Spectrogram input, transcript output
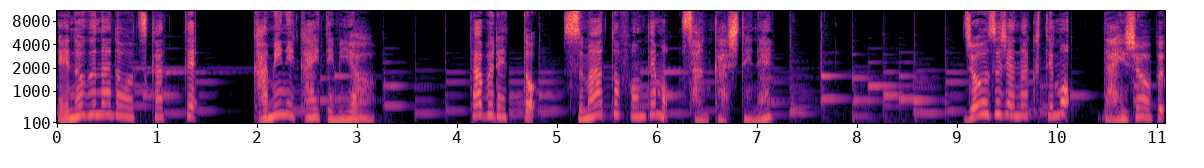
絵の具などを使って紙に書いてみよう。タブレットスマートフォンでも参加してね。上手じゃなくても大丈夫。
